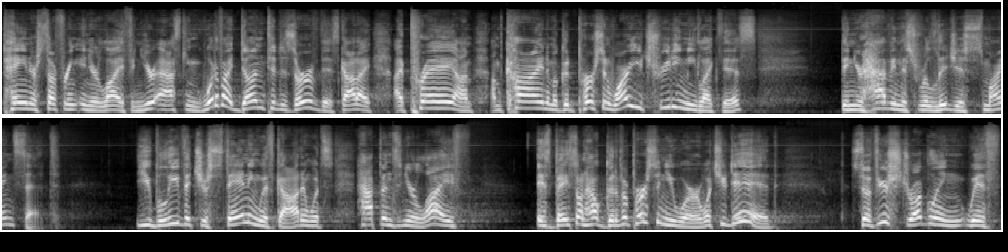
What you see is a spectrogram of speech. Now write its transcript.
pain or suffering in your life and you're asking, what have I done to deserve this? God, I, I pray, I'm, I'm kind, I'm a good person. Why are you treating me like this? Then you're having this religious mindset. You believe that you're standing with God and what happens in your life is based on how good of a person you were, what you did. So if you're struggling with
